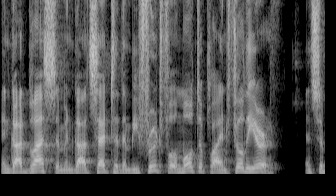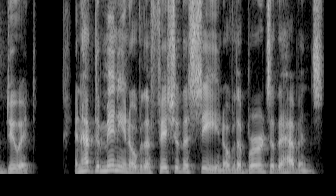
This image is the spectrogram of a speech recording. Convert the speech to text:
And God blessed them, and God said to them, "Be fruitful and multiply and fill the earth and subdue it, and have dominion over the fish of the sea and over the birds of the heavens."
